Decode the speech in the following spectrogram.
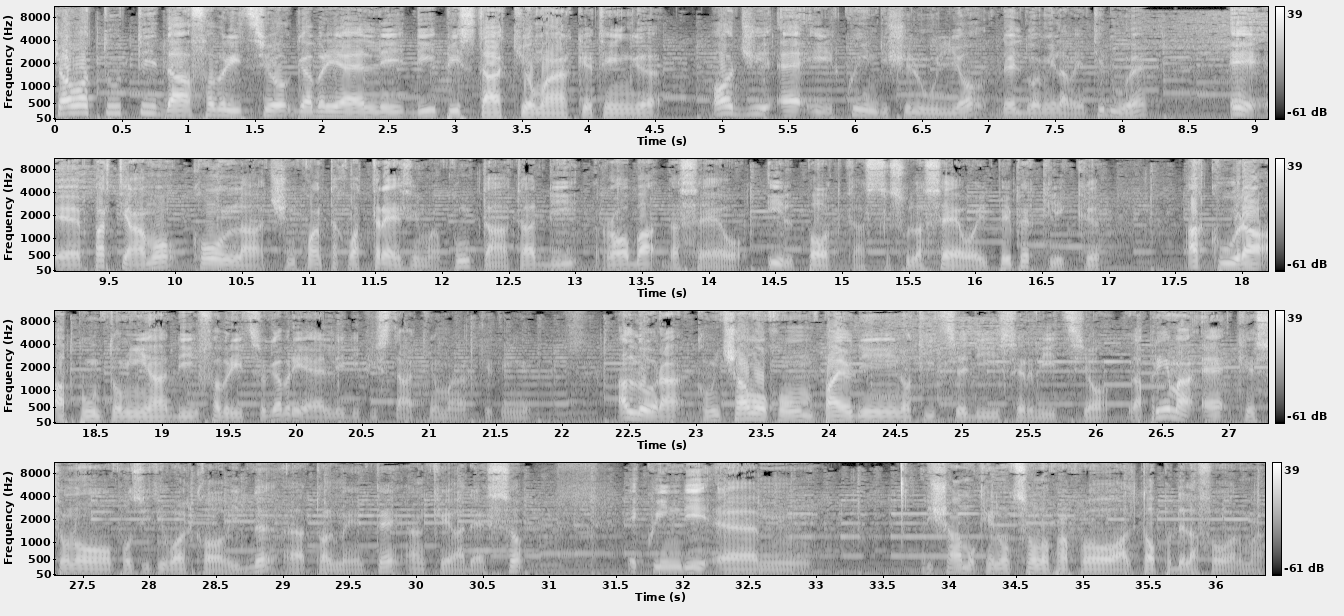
Ciao a tutti da Fabrizio Gabrielli di Pistacchio Marketing. Oggi è il 15 luglio del 2022 e eh, partiamo con la 54esima puntata di Roba da SEO, il podcast sulla SEO e il pay per click a cura appunto mia di Fabrizio Gabrielli di Pistacchio Marketing. Allora, cominciamo con un paio di notizie di servizio. La prima è che sono positivo al Covid attualmente, anche adesso, e quindi ehm, diciamo che non sono proprio al top della forma.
